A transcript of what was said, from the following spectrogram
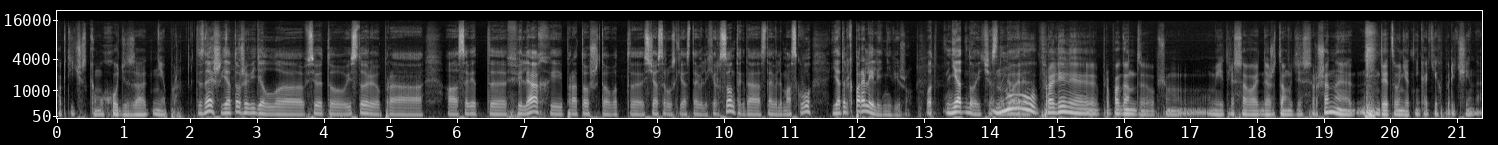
фактическом уходе за Днепр. Ты знаешь, я тоже видел э, всю эту историю про э, совет в филях и про то, что вот э, сейчас русские оставили Херсон, тогда оставили Москву. Я только параллелей не вижу. Вот ни одной, честно ну, говоря. Ну, параллели пропаганда, в общем, умеет рисовать даже там, где совершенно для этого нет никаких причин.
